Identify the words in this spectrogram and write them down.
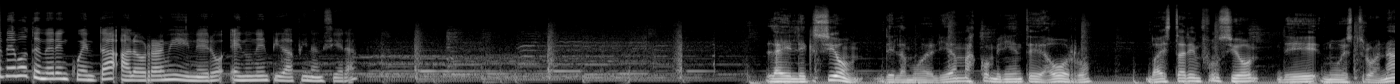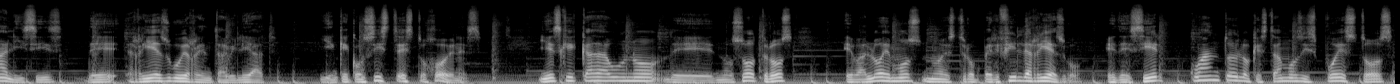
¿Qué debo tener en cuenta al ahorrar mi dinero en una entidad financiera? La elección de la modalidad más conveniente de ahorro va a estar en función de nuestro análisis de riesgo y rentabilidad. ¿Y en qué consiste esto, jóvenes? Y es que cada uno de nosotros evaluemos nuestro perfil de riesgo, es decir, cuánto de lo que estamos dispuestos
